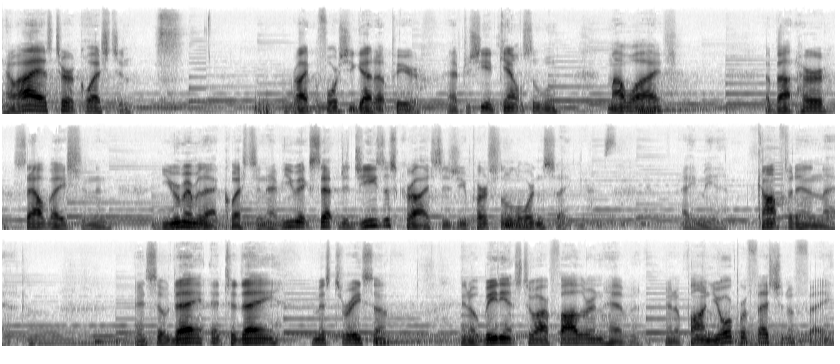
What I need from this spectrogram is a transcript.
Now, I asked her a question right before she got up here, after she had counseled with my wife about her salvation. And you remember that question Have you accepted Jesus Christ as your personal Lord and Savior? Amen. Confident in that. And so today, today Miss Teresa, in obedience to our Father in heaven, and upon your profession of faith,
